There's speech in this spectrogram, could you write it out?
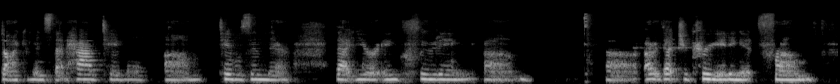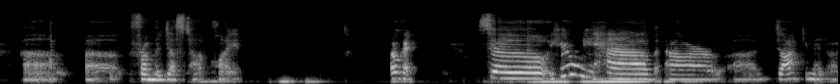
documents that have table um, tables in there, that you're including, um, uh, or that you're creating it from, uh, uh, from the desktop client. Okay, so here we have our uh, document uh,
